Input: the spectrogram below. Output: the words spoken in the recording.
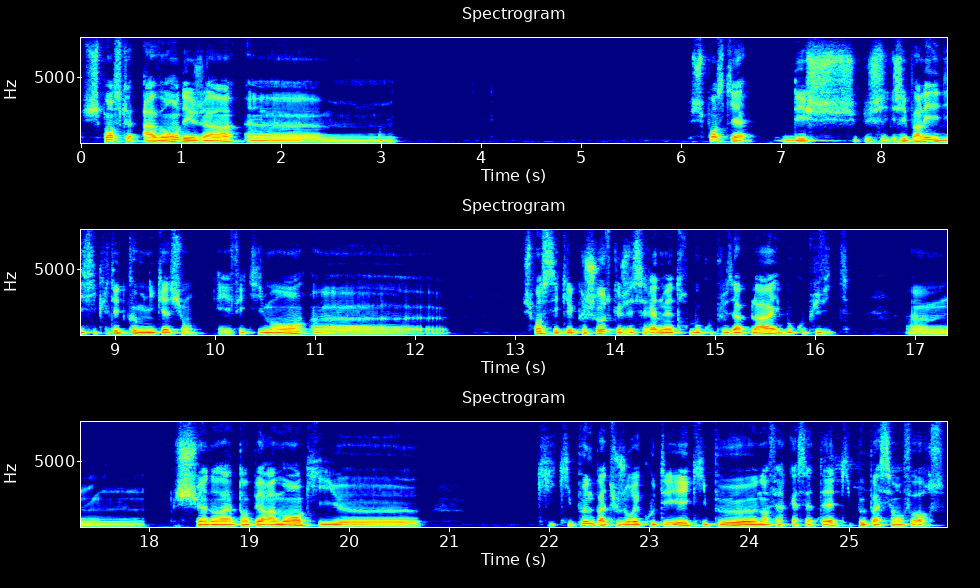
Je pense qu'avant déjà, euh, je pense qu'il y a des... J'ai parlé des difficultés de communication. Et effectivement, euh, je pense que c'est quelque chose que j'essaierai de mettre beaucoup plus à plat et beaucoup plus vite. Euh, je suis dans un tempérament qui qui, peut ne pas toujours écouter, qui peut euh, n'en faire qu'à sa tête, qui peut passer en force.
